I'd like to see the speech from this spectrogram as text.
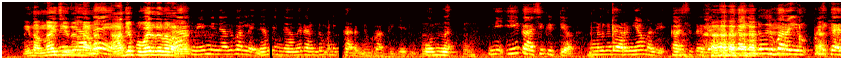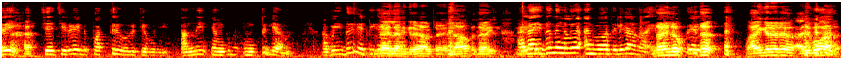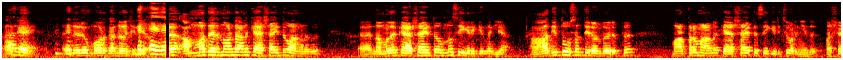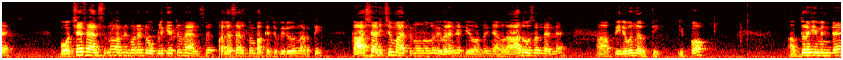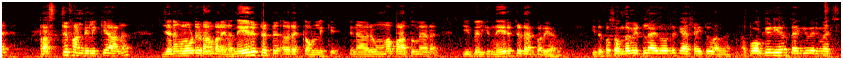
നീ നന്നായി ചെയ്തു എന്നാണ് മിനിഞ്ഞാന്നേ ആദ്യം പോവരുതെന്ന് ഞാൻ- പറഞ്ഞു നീ മിന്നാന്ന് പറഞ്ഞേ ഞാൻ മിന്നാന്ന് രണ്ടു മണിക്കരഞ്ഞു പ്രാർത്ഥിക്കായിരുന്നു ഒന്ന്. ഇനി ഈ കാശ് കിട്ടിയോ? നിങ്ങൾ ഇങ്ങോട്ട് ഇറങ്ങിയാ മതി. കാശ് തരാം എന്റെ ഒരു പറയും പണിക്കാരെ ചേച്ചിയുടെ കയ്യിൽ പത്ത് രൂപ കിട്ടിയാ മതി. അന്ന് ഞങ്ങക്ക് മുട്ടില്ലാന്ന്. അപ്പൊ ഇത് കിട്ടി അനുഗ്രഹമാവട്ടെ അല്ല ഇത് നിങ്ങൾ അനുഭവത്തിൽ കാണാം. എന്തായാലും ഇത് ഭയങ്കര ഒരു അനുഭവമാണ് ഓക്കെ. അമ്മ തരുന്നോണ്ടാണ് ക്യാഷ് ആയിട്ട് വാങ്ങണത്. ഏഹ് ക്യാഷായിട്ട് ഒന്നും സ്വീകരിക്കുന്നില്ല. ആദ്യത്തെ ദിവസം തിരുവനന്തപുരത്ത് മാത്രമാണ് ക്യാഷ് ആയിട്ട് സ്വീകരിച്ചു തുടങ്ങിയത്. പക്ഷേ ബോച്ചെ ഫാൻസ് എന്ന് പറഞ്ഞ കുറെ ഡ്യൂപ്ലിക്കേറ്റ് ഫാൻസ് പല സ്ഥലത്തും ബക്കറ്റ് പിരിവ് നടത്തി കാശ് അടിച്ചു മാറ്റണമെന്നുള്ള വിവരം കിട്ടിയതുകൊണ്ട് ഞങ്ങൾ ആ ദിവസം തന്നെ ആ പിരിവ് നിർത്തി. ഇപ്പോ അബ്ദുറഹീമിന്റെ ട്രസ്റ്റ് ഫണ്ടിലേക്കാണ് ജനങ്ങളോട് ഇടാൻ പറയുന്നത്. നേരിട്ടിട്ട് അവരുടെ അക്കൗണ്ടിലേക്ക് പിന്നെ അവരുടെ ഉമ്മ പാത്തുമ്മയുടെ ജിപേയിലേക്ക് നേരിട്ട് നേരിട്ടിടാൻ പറയാണ് ഇതിപ്പോ സ്വന്തം വീട്ടിലായതുകൊണ്ട് ക്യാഷ് ആയിട്ട് വാങ്ങാം അപ്പൊ okay dear thank you very much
